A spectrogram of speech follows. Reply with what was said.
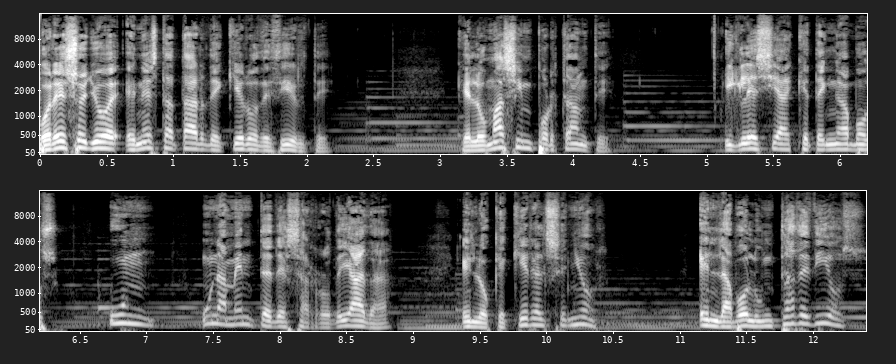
Por eso yo en esta tarde quiero decirte que lo más importante Iglesia, es que tengamos un, una mente desarrollada en lo que quiere el Señor, en la voluntad de Dios,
